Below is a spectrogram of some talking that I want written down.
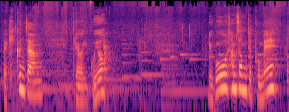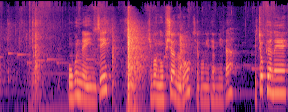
옆에 키 큰 장 되어 있고요. 그리고 삼성 제품의 오븐 레인지 기본 옵션으로 제공이 됩니다. 이쪽 편에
